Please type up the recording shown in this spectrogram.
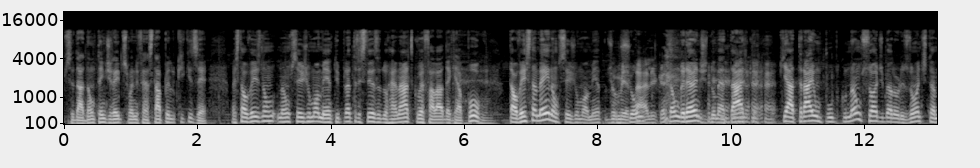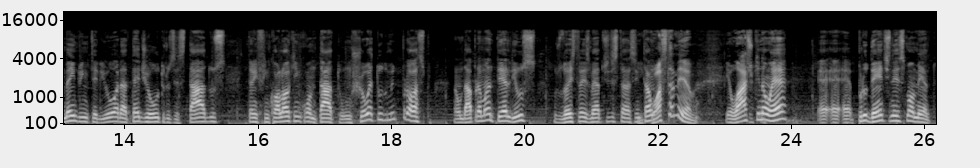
cidadão tem direito de se manifestar pelo que quiser, mas talvez não, não seja o momento. E para tristeza do Renato, que vai falar daqui a pouco, talvez também não seja o momento de Do um show Metallica. tão grande do Metallica, que atrai um público não só de Belo Horizonte, também do interior, até de outros estados. Então, enfim, coloque em contato. Um show é tudo muito próximo. Não dá para manter ali os, os dois, três metros de distância. Então, Gosta mesmo. eu acho que não é, é- é- é prudente nesse momento.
